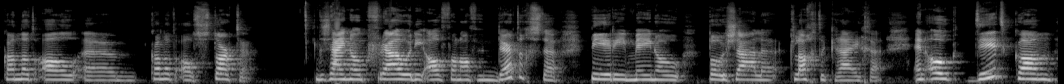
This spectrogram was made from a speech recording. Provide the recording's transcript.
kan dat al, um, kan dat al starten. Er zijn ook vrouwen die al vanaf hun dertigste perimenopausale klachten krijgen. En ook dit kan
